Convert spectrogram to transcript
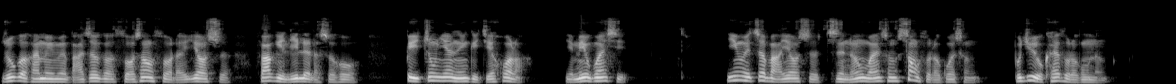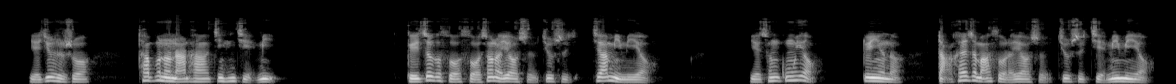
如果韩梅梅把这个锁上锁的钥匙发给李磊的时候，被中间人给截获了，也没有关系，因为这把钥匙只能完成上锁的过程，不具有开锁的功能。也就是说，他不能拿它进行解密。给这个锁锁上的钥匙就是加密密钥，也称公钥。对应的，打开这把锁的钥匙就是解密密钥，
